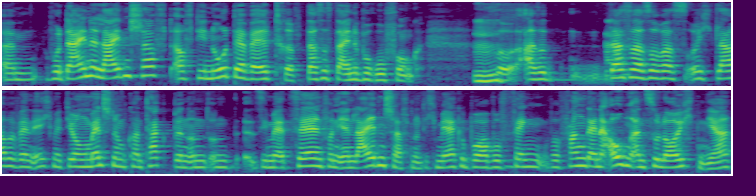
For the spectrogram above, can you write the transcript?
ähm, wo deine Leidenschaft auf die Not der Welt trifft, das ist deine Berufung. Mhm. So, also das war sowas, ich glaube, wenn ich mit jungen Menschen im Kontakt bin und, und sie mir erzählen von ihren Leidenschaften und ich merke, boah, wo, fäng, wo fangen deine Augen an zu leuchten, ja,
